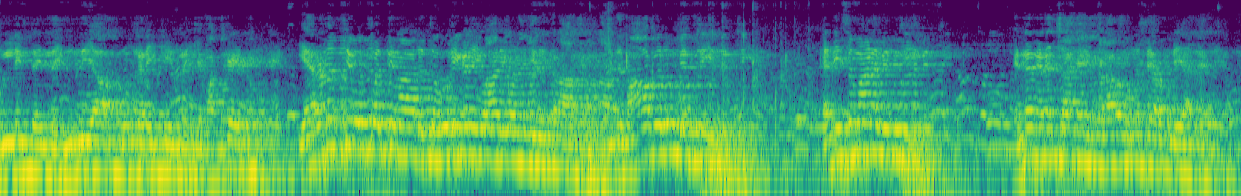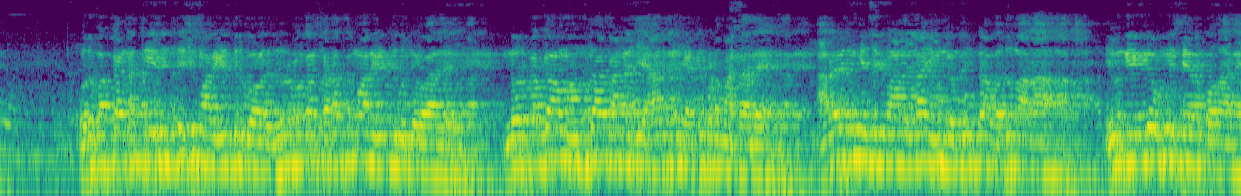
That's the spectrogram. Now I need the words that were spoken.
உள்ளிட்ட இந்த இந்தியா கூட்டணிக்கு இன்றைக்கு மக்கள் இருநூத்தி முப்பத்தி நாலு தொகுதிகளை வாரி வழங்கியிருக்கிறார்கள். இது மாபெரும் வெற்றி. கணிசமான வெற்றி. என்ன நினைச்சாங்க? இவங்களால ஒண்ணு சேர முடியாது. ஒரு பக்கம் நத்திய நிதிஷ்குமார் இழுத்துட்டு போவாரு இன்னொரு பக்கம் சரத்குமார் இழுத்துட்டு போவாரு. இன்னொரு பக்கம் மம்தா பானர்ஜி யாருக்கும் கட்டுப்பட மாட்டாரு. அரவிந்த் கெஜ்ரிவால் எல்லாம் இவங்க கூப்பிட்டா வருவாரா? இவங்க எங்க ஒண்ணு சேர போறாங்க?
